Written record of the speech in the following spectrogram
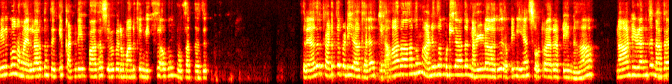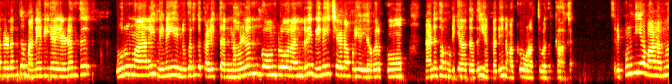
வில்வம் நம்ம எல்லாருக்கும் தெரியும் கண்டிப்பாக சிவபெருமானுக்கு மிகவும் உகந்தது. சரி அதற்கு அடுத்தபடியாக யாராலும் அணுக முடியாத நல்லாறு அப்படின்னு ஏன் சொல்றாரு அப்படின்னா நாடிழந்து நகரிழந்து மனைவியை இழந்து உருமாறி வினையை நுகர்ந்து கழித்த நலன் போன்றோர் அன்றி வினை சேட முடிய எவருக்கும் நணுக முடியாதது என்பதை நமக்கு உணர்த்துவதற்காக. சரி புண்ணியவாளர்னு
